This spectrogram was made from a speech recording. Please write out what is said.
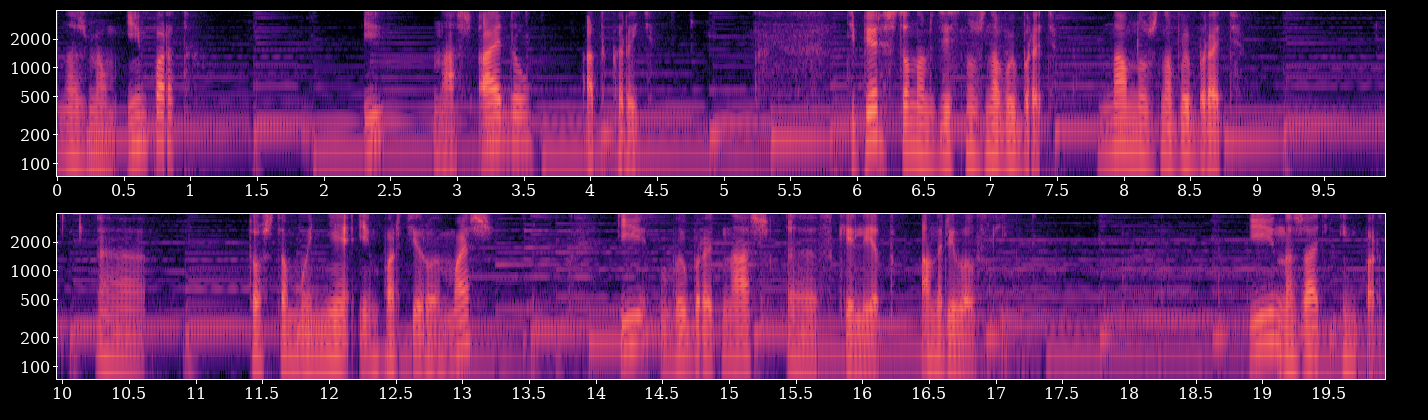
нажмем импорт и наш idle открыть. Теперь что нам здесь нужно выбрать? Нам нужно выбрать э, то, что мы не импортируем mesh и выбрать наш э, скелет анриловский и нажать импорт.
